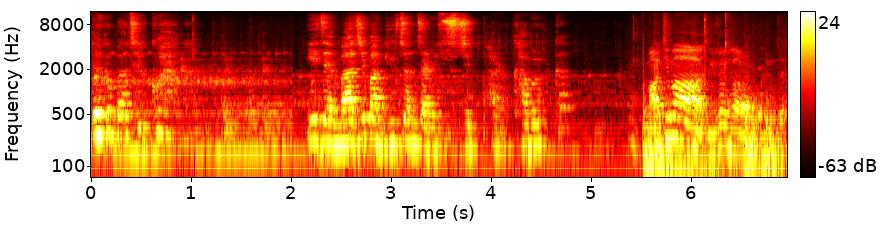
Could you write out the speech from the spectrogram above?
내가 맞을 거야 이제 마지막 유전자를 수집하러 가볼까? 마지막 유전자라고 했는데?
